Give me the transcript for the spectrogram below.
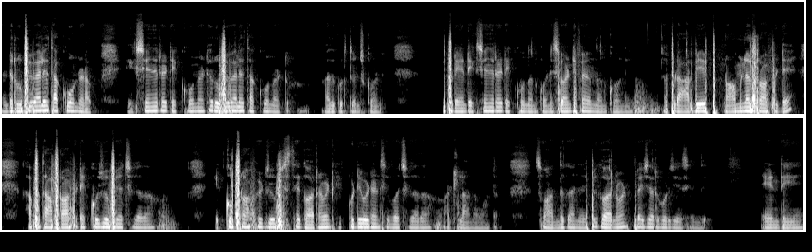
అంటే రూపీ వాల్యూ తక్కువ ఉండడం. ఎక్స్చేంజ్ రేట్ ఎక్కువ ఉందంటే రూపీ వాల్యూ తక్కువ ఉన్నట్టు అది గుర్తుంచుకోండి. ఇప్పుడు ఏంటి? ఎక్స్చేంజ్ రేట్ ఎక్కువ ఉంది అనుకోండి సెవెంటీ ఫైవ్ ఉంది అనుకోండి అప్పుడు ఆర్బీఐ నామినల్ ప్రాఫిటే కాకపోతే ఆ ప్రాఫిట్ ఎక్కువ చూపించచ్చు కదా. ఎక్కువ ప్రాఫిట్ చూపిస్తే గవర్నమెంట్కి ఎక్కువ డివిడెండ్స్ ఇవ్వచ్చు కదా. అట్లా అన్నమాట. సో అందుకని చెప్పి గవర్నమెంట్ ప్రెషర్ కూడా చేసింది. ఏంటి?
